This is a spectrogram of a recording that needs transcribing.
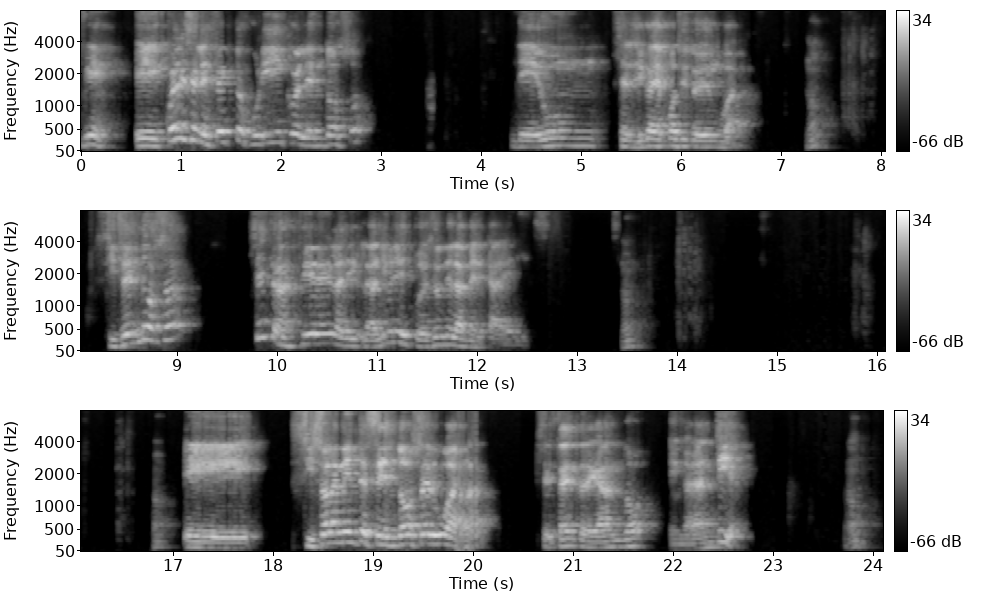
Bien, eh, ¿cuál es el efecto jurídico del endoso de un certificado de depósito de un guarda? ¿no? Si se endosa, se transfiere la, li- la libre disposición de las mercaderías. ¿no? ¿No? Eh, si solamente se endosa el guarda, se está entregando en garantía. ¿No?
